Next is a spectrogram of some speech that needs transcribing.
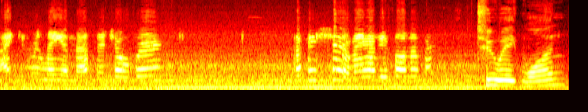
I can relay a message over. Okay, sure. May I have your phone number? 281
